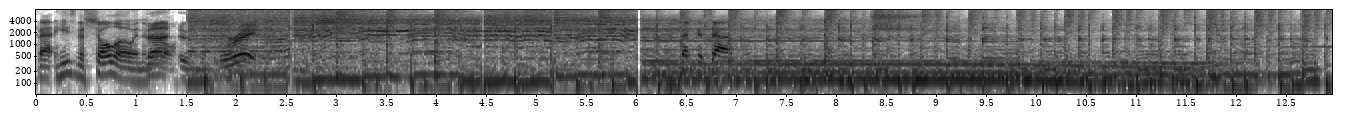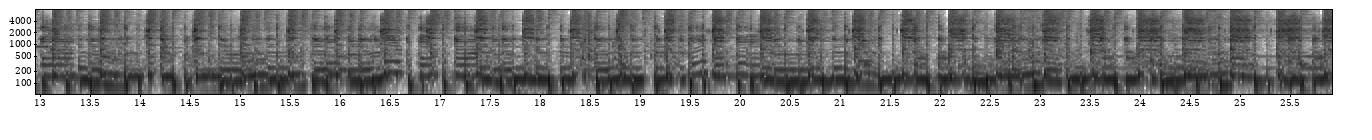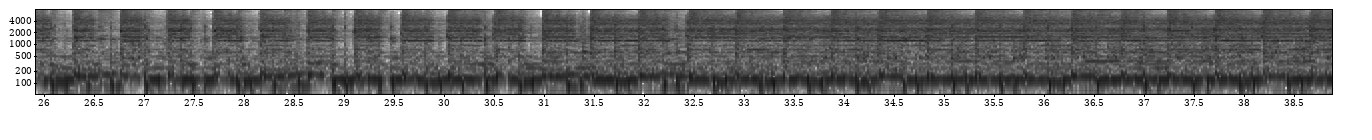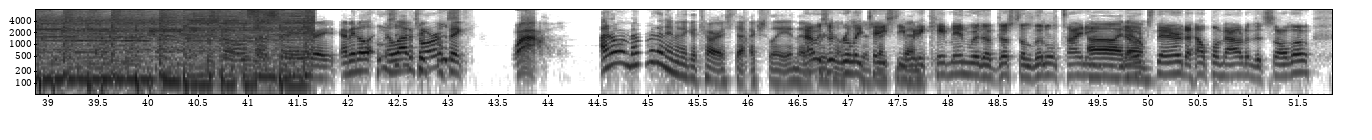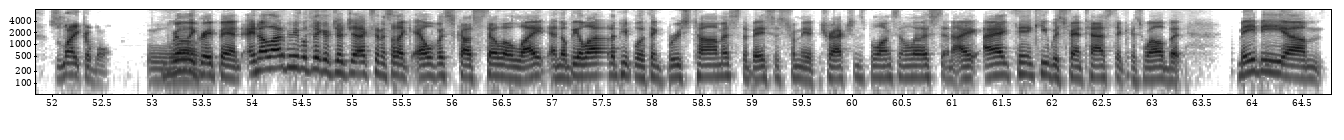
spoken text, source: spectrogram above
Bat. He's the solo in the that middle. That is great. Check this out. Mean, a, a lot of people guitarist? think. Wow. I don't remember the name of the guitarist actually. In the That was original really tasty when he came in with a, just a little tiny Oh, notes there to help him out in the solo. It's likable. Really great band. And a lot of people think of Joe Jackson as like Elvis Costello light, and there'll be a lot of people who think Bruce Thomas, the bassist from the Attractions, belongs on the list. And I, I think he was fantastic as well. But maybe um,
